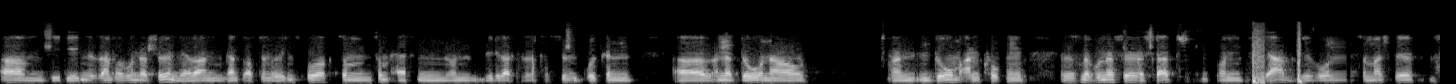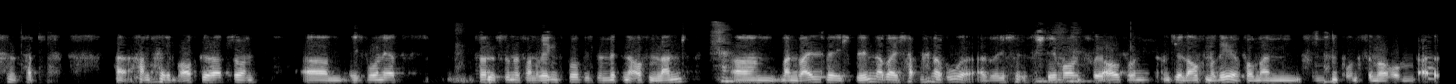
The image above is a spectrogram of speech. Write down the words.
Ähm, die Gegend ist einfach wunderschön. Wir waren ganz oft in Regensburg zum, zum Essen und wie du gerade gesagt hast, zu den Brücken, äh, an der Donau, an den Dom angucken. Das ist eine wunderschöne Stadt und ja, wir wohnen zum Beispiel, das hat, haben wir eben auch gehört schon, ähm, ich wohne jetzt Viertelstunde von Regensburg, ich bin mitten auf dem Land. Ähm, man weiß, wer ich bin, aber ich habe meine Ruhe. Also ich, ich stehe morgens früh auf und, und hier laufen Rehe vor meinem, vor meinem Wohnzimmer rum. Also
